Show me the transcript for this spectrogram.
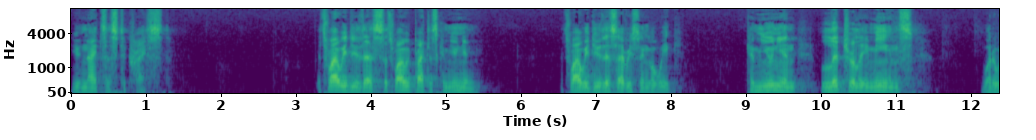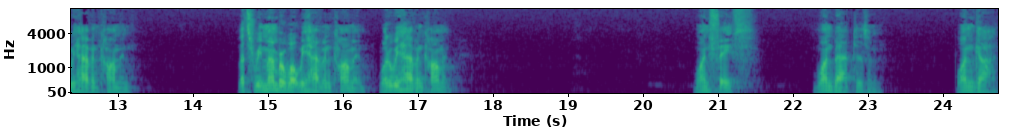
unites us to Christ. That's why we do this. That's why we practice communion. That's why we do this every single week. Communion literally means What do we have in common? Let's remember what we have in common. What do we have in common? One faith, one baptism, one God.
